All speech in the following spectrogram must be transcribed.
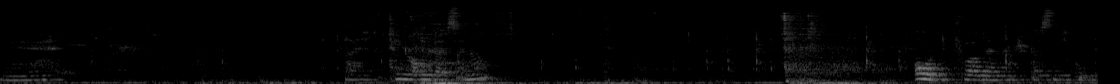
Nee. Leicht Finger, oh, da ist einer. Oh, voll Damage, das ist nicht gut.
